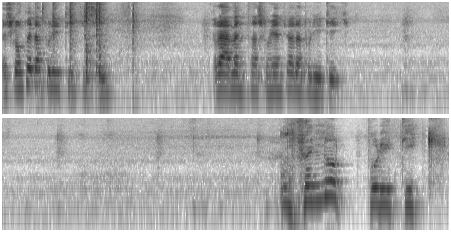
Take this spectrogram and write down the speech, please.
Est-ce qu'on fait de la politique ici? Là maintenant, est-ce qu'on vient de faire de la politique? On fait notre politique.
